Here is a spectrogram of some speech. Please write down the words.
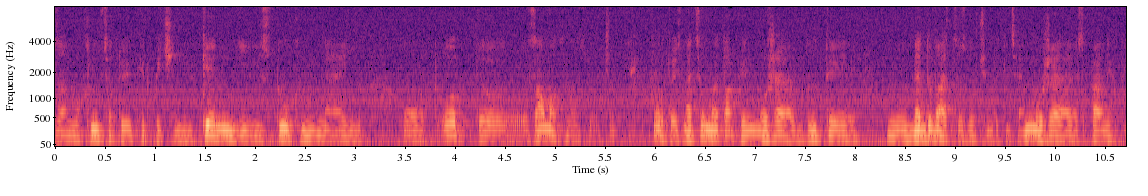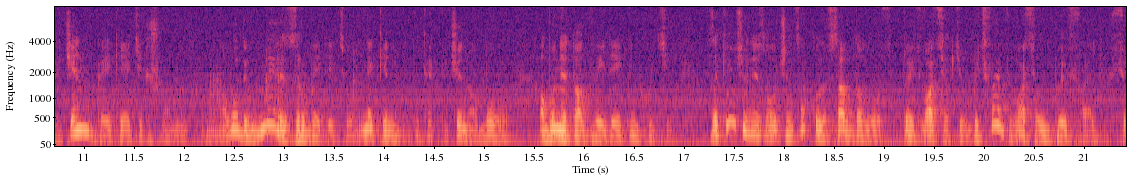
замахнувся тою кирпичиною, кинув її, стукнув нею. От, от е, замах на злочин. Ну, тобто на цьому етапі він може бути, ну, не довести злочин до кінця. Він може з певних причин, про які я тільки що вам наводив, не зробити цього, не кинути ту кирпичину або, або не так вийде, як він хотів. Закінчений злочин це коли все вдалося. Тобто Вася хотів вбити Федю, Вася вбив Федю. Все.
